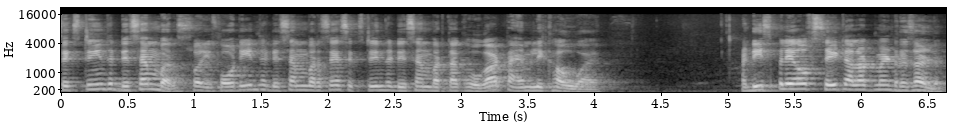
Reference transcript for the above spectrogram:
sixteen December sorry fourteen December से सिक्सटीन दिसंबर तक होगा टाइम लिखा हुआ है। Display of seat allotment result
